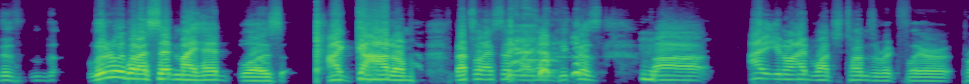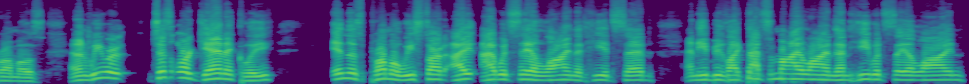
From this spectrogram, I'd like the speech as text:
the, the literally what I said in my head was, "I got him." That's what I said in my head because, uh, I you know I'd watched tons of Ric Flair promos, and we were just organically in this promo. We start I I would say a line that he had said, and he'd be like, "That's my line." Then he would say a line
